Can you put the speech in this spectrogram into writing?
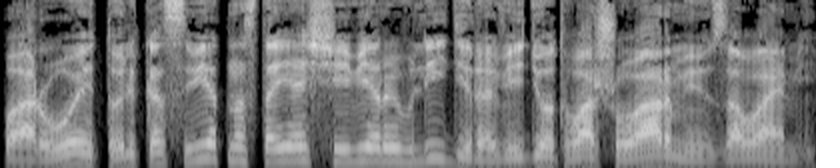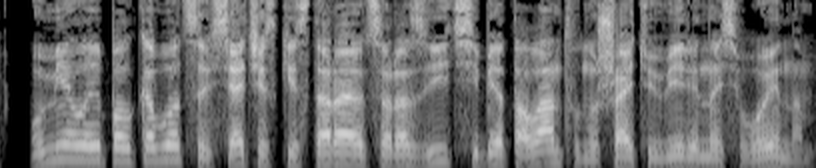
Порой только свет настоящей веры в лидера ведет вашу армию за вами. Умелые полководцы всячески стараются развить себе талант внушать уверенность воинам,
